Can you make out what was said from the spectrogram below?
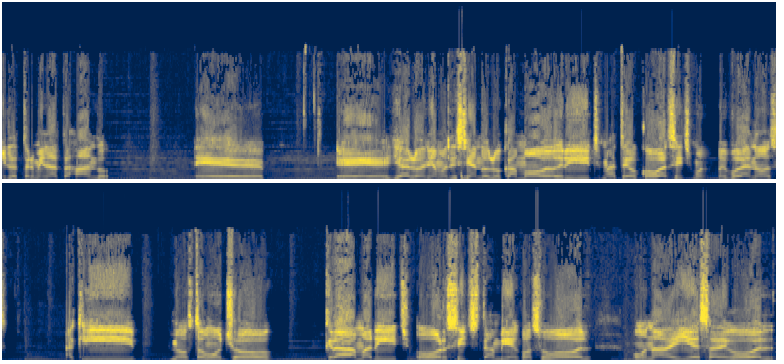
y lo termina atajando. Eh, eh, ya lo veníamos diciendo, Luka Modric, Mateo Kovacic, muy, buenos. Aquí me gustó mucho Kramaric, Orsic también con su gol, una belleza de gol.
